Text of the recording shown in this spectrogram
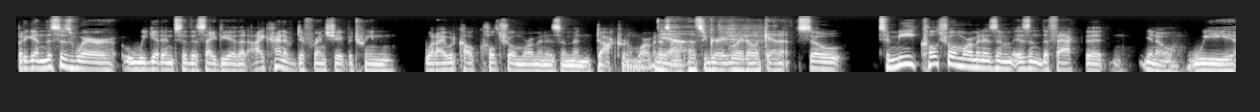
But again, this is where we get into this idea that I kind of differentiate between what I would call cultural Mormonism and doctrinal Mormonism. Yeah, that's a great way to look at it. So to me, cultural Mormonism isn't the fact that, you know, we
